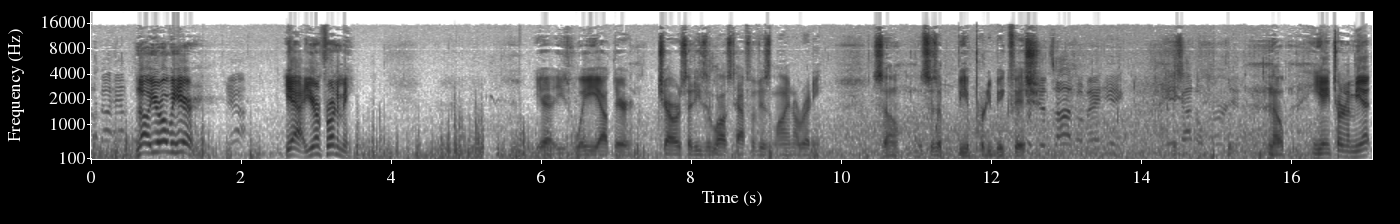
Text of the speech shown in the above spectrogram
About. No, you're over here. Yeah. Yeah, you're in front of me. Yeah, he's way out there. Charles said he's lost half of his line already. So this is a be a pretty big fish. good size one, man. He ain't, he ain't got no turn. Nope, he ain't turned him yet.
